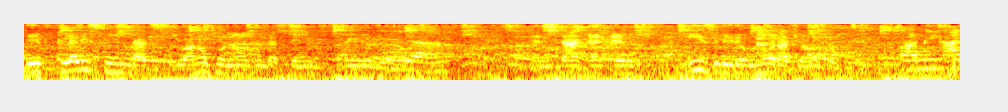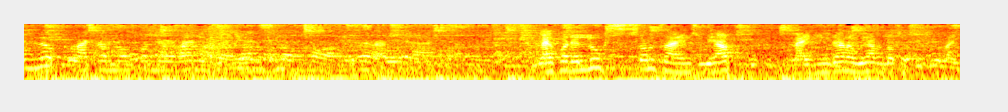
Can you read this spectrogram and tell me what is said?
they've clearly seen that you are not pronouncing the thing really well. yeah. And that and, and easily they will know that you are not from here. I mean, I look like I'm not from there anyway. It's not far. Yeah. yeah. Like for the looks, sometimes we have like in Ghana we have lots of people like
